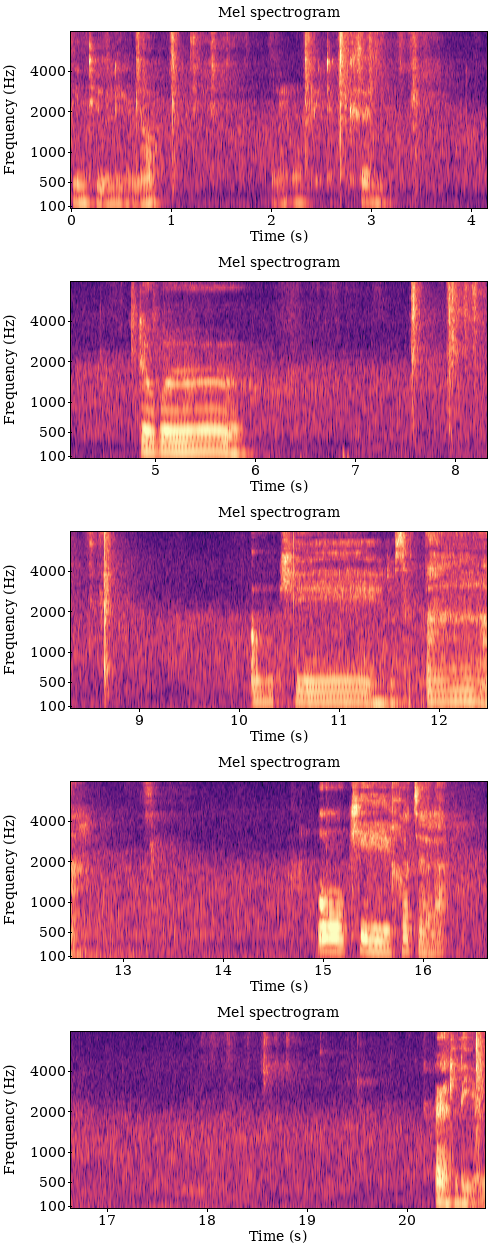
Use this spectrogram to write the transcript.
วินถือเหรียญเนาะไนท์ออฟเพนตะเกิลดูเวอร์โอเคดูสตาร์ โอเคเข้าใจละแปดเหรียญ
